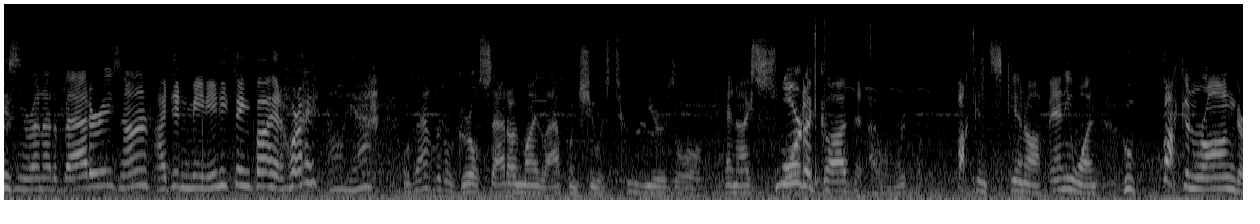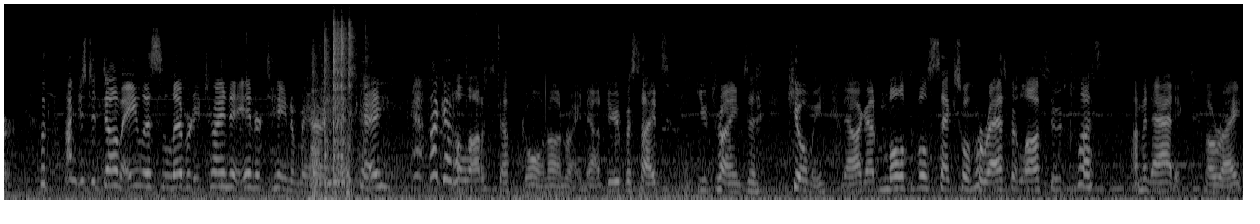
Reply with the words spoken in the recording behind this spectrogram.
Guys. You run out of batteries, huh? I didn't mean anything by it, all right? Oh, yeah? Well, that little girl sat on my lap when she was two years old, and I swore to God that I would rip the fucking skin off anyone who fucking wronged her. Look, I'm just a dumb A-list celebrity trying to entertain America, okay? I got a lot of stuff going on right now, dude, besides you trying to kill me. Now, I got multiple sexual harassment lawsuits, plus I'm an addict, all right?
